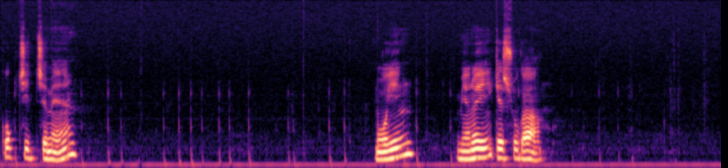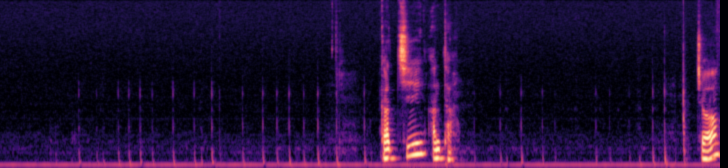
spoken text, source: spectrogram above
꼭지점에 모인 면의 개수가 같지 않다. 즉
